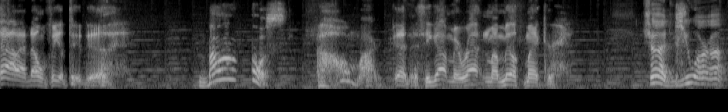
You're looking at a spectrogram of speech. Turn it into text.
Oh, that don't feel too good. Boss. Oh, my goodness. He got me right in my milk maker. Chud, you are up.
